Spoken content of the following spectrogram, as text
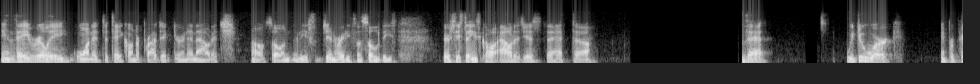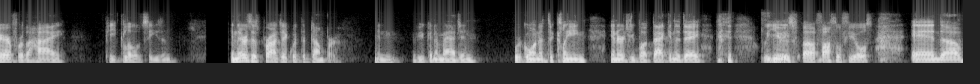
and they really wanted to take on a project during an outage. Uh, so in, in, these generating facilities, there's these things called outages that uh, that we do work and prepare for the high peak load season. And there's this project with the dumper, and if you can imagine, we're going into clean energy, but back in the day, we right. use uh, fossil fuels, and uh,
